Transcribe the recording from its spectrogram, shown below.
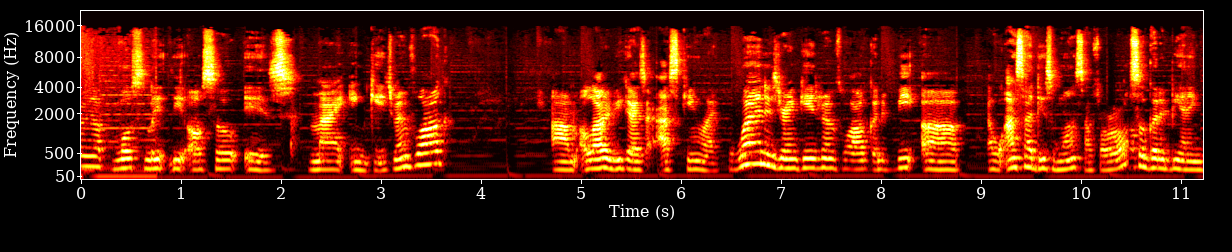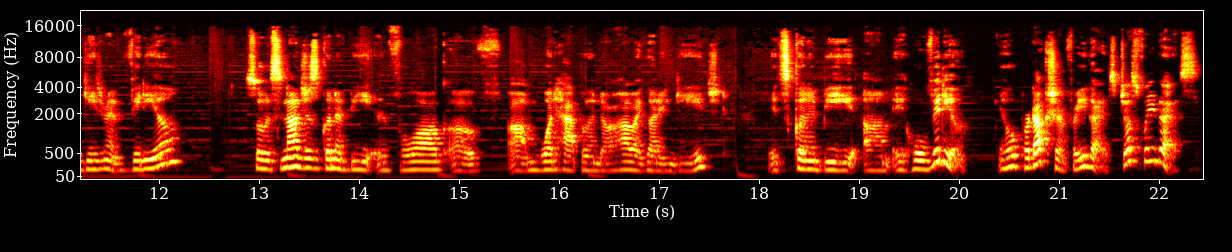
Coming up most lately also is my engagement vlog. Um, a lot of you guys are asking like, when is your engagement vlog going to be up? I will answer this once and for all. Also going to be an engagement video. So it's not just going to be a vlog of um, what happened or how I got engaged. It's going to be um, a whole video, a whole production for you guys, just for you guys.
